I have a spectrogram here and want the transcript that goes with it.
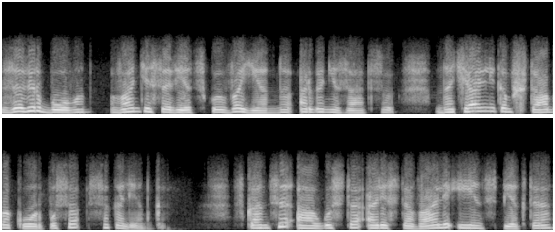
завербован в антисоветскую военную организацию начальником штаба корпуса Соколенко. В конце августа арестовали и инспектора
